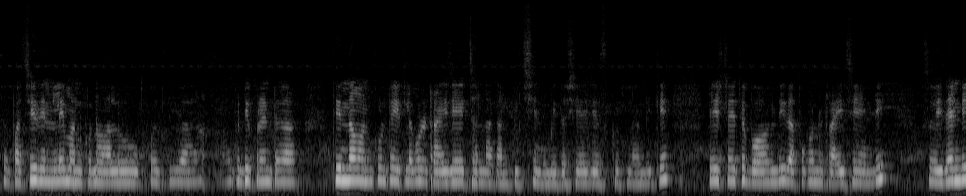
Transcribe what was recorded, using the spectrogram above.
సో పచ్చివి తినలేము అనుకున్న వాళ్ళు కొద్దిగా ఒక డిఫరెంట్గా తిందాం అనుకుంటే ఇట్లా కూడా ట్రై చేయొచ్చు అని నాకు అనిపించింది. మీతో షేర్ చేసుకుంటున్నా అందుకే. టేస్ట్ అయితే బాగుంది తప్పకుండా ట్రై చేయండి. సో ఇదండి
